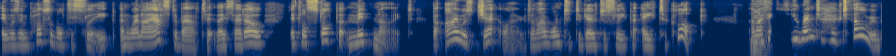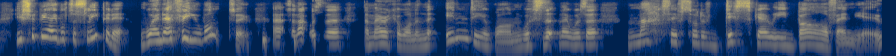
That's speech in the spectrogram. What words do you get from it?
It was impossible to sleep. And when I asked about it, they said, oh, it'll stop at midnight. But I was jet lagged and I wanted to go to sleep at eight o'clock. And mm. I think if you rent a hotel room, you should be able to sleep in it whenever you want to. Uh, so that was the America one. And the India one was that there was a massive sort of disco bar venue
